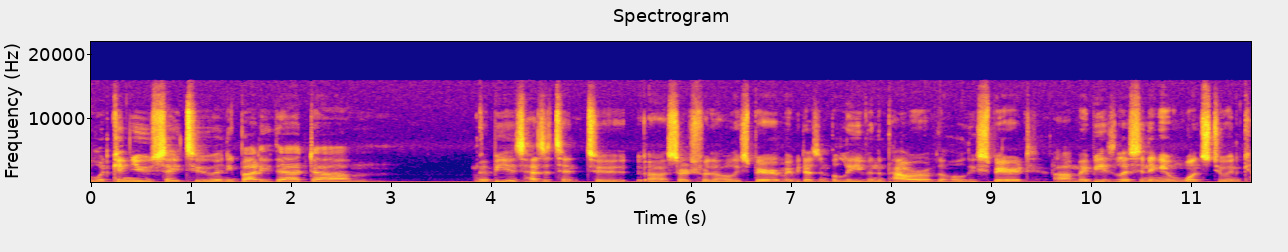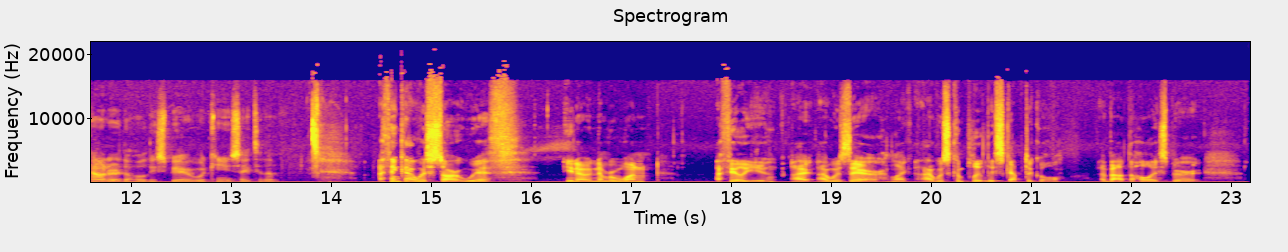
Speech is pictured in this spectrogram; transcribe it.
What can you say to anybody that um maybe is hesitant to uh, search for the Holy Spirit, maybe doesn't believe in the power of the Holy Spirit, uh, maybe is listening and wants to encounter the Holy Spirit, what can you say to them? I think I would start with, you know, number one, I feel you. I, I was there. Like, I was completely skeptical about the Holy Spirit.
